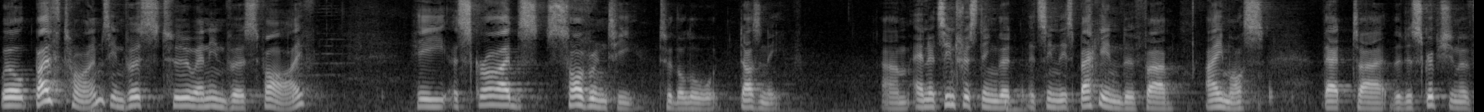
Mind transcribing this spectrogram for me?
Well, both times, in verse 2 and in verse 5, he ascribes sovereignty to the Lord, doesn't he? Um, and it's interesting that it's in this back end of uh, Amos that uh, the description of,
